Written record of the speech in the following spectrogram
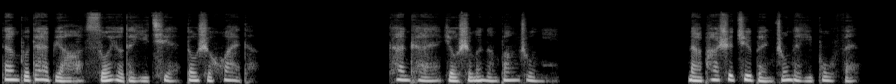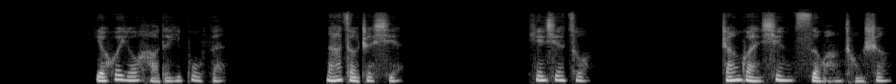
但不代表所有的一切都是坏的。看看有什么能帮助你，哪怕是剧本中的一部分，也会有好的一部分。拿走这些。天蝎座，掌管性死亡重生。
